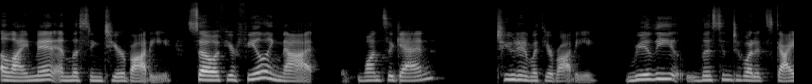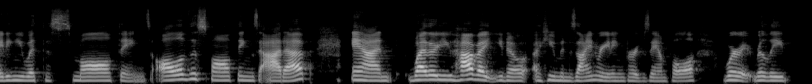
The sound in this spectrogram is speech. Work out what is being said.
alignment and listening to your body. So if you're feeling that once again tune in with your body really listen to what it's guiding you with the small things. All of the small things add up and whether you have a you know a human design reading for example where it really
